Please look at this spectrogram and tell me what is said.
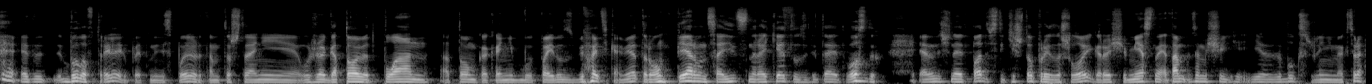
Это было в трейлере, поэтому не спойлер. Там то, что они уже готовят план о том, как они будут, пойдут сбивать комету. Он первым садится на ракету, взлетает в воздух, и она начинает падать. Все таки что произошло? И, короче, местные... Там, там еще, я забыл, к сожалению, имя актера.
